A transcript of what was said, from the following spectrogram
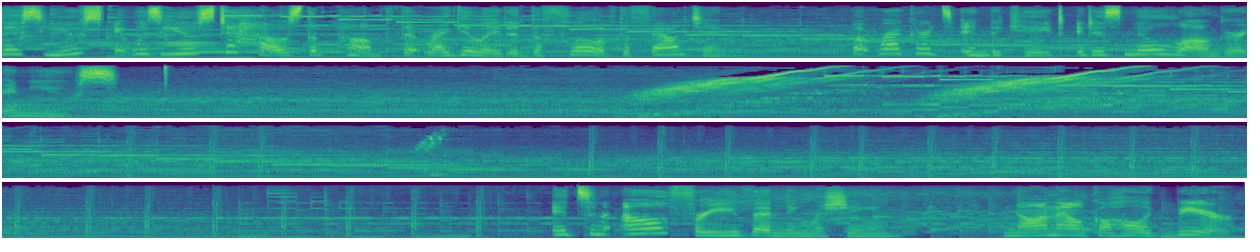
this use, it was used to house the pump that regulated the flow of the fountain, but records indicate it is no longer in use. It's an al-free vending machine. Non-alcoholic beer,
